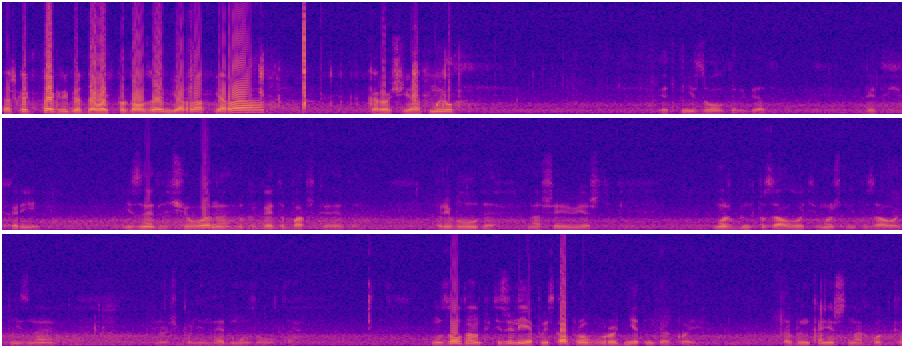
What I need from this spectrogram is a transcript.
Даже как так, ребят, давайте продолжаем. Я рад, я рад. Короче, я отмыл. Это не золото, ребят. Какая-то хрень. Не знаю для чего она, но какая-то бабская это приблуда на шею вешать. Может, блин, по золоте, может, не по золоте, не знаю. Короче, блин, я думал золото. Ну, золото оно потяжелее. Я поискал, пробу вроде нет никакой. Так, блин, конечно, находка.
